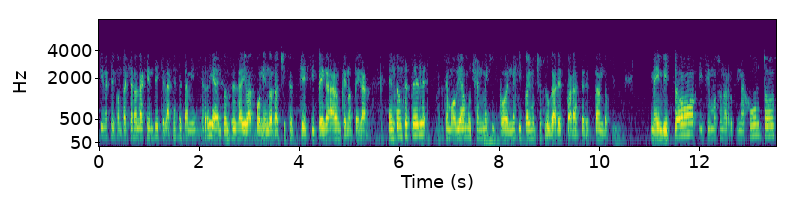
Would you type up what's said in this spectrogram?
tienes que contagiar a la gente y que la gente también se ría, entonces ahí vas poniendo los chistes que sí pegaron, que no pegaron. Entonces él se movía mucho en México, en México hay muchos lugares para hacer stand-up. Me invitó, hicimos una rutina juntos,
